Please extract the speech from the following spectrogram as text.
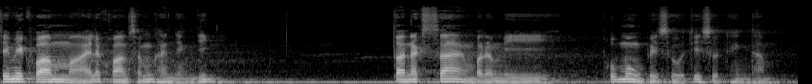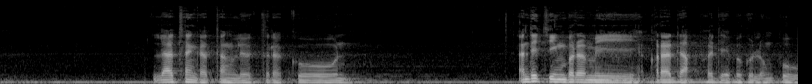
จึงมีความหมายและความสำคัญอย่างยิ่ง ต่อนักสร้างบารมีผู้มุ่งไปสู่ที่สุดแห่งธรรม และท่านก็ตั้งเลือกตระกูล อันที่จริงบารมีระดับพระเดชพระคุณหลวงปู่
